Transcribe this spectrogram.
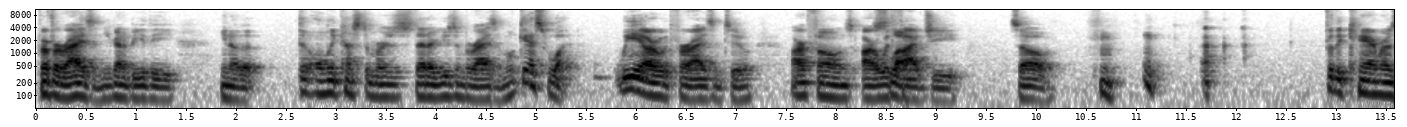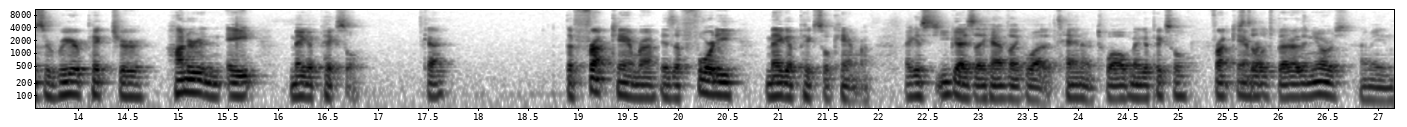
for Verizon. You're going to be the, you know, the the only customers that are using Verizon. Well, guess what? We are with Verizon too. Our phones are with Slow. 5G. So, hmm. for the cameras, the rear picture, 108 megapixel. Okay. The front camera is a 40 megapixel camera. I guess you guys like have like what, a 10 or 12 megapixel front camera? Still looks better than yours. I mean,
